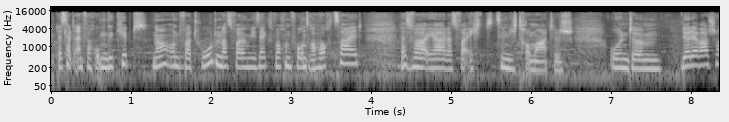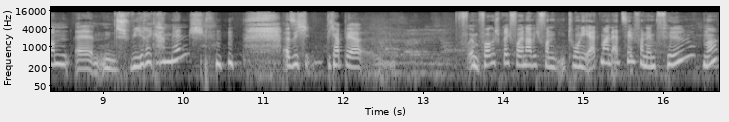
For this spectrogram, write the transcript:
Der ist halt einfach umgekippt ne? und war tot. Und das war irgendwie sechs Wochen vor unserer Hochzeit. Das war, ja, das war echt ziemlich traumatisch. Und ähm, ja, der war schon äh, ein schwieriger Mensch. also ich, ich habe ja im Vorgespräch vorhin habe ich von Toni Erdmann erzählt, von dem Film. Ne?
